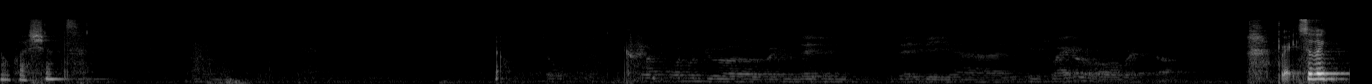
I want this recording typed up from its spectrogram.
No questions? Right. So the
